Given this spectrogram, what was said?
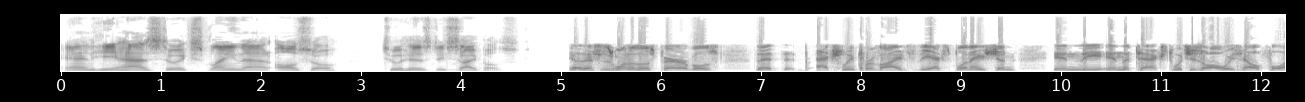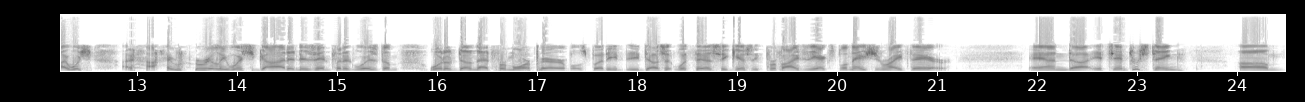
And he has to explain that also to his disciples. Yeah, this is one of those parables that actually provides the explanation in the in the text, which is always helpful. I wish, I really wish God, in His infinite wisdom, would have done that for more parables. But He He does it with this. He gives He provides the explanation right there, and uh, it's interesting. Um,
